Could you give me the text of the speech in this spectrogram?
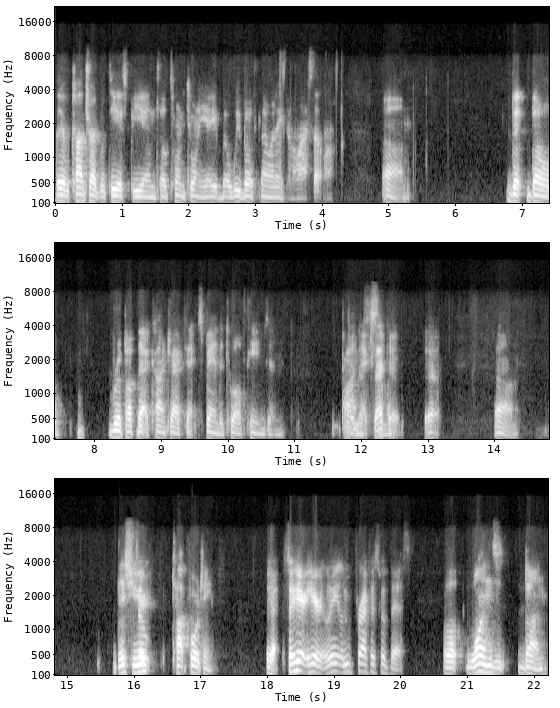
They have a contract with ESPN until 2028, but we both know it ain't gonna last that long. Um, that they'll rip up that contract and expand to 12 teams in probably next second. summer. Um, this year, top 14. Yeah. So here, here, let me let me preface with this. Well, one's done.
